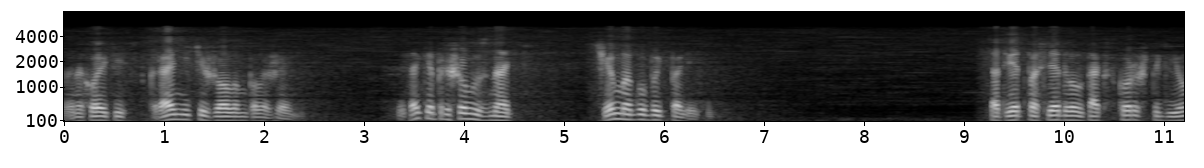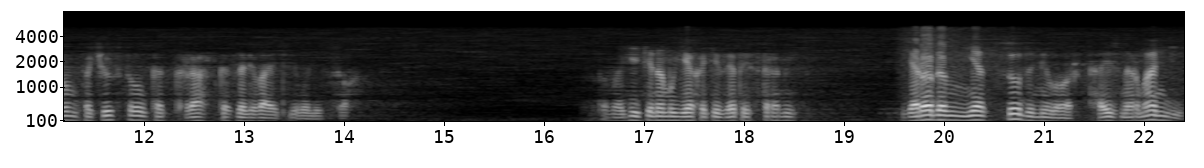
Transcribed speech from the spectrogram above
вы находитесь в крайне тяжелом положении. И так я пришел узнать, чем могу быть полезен. Ответ последовал так скоро, что Гийом почувствовал, как краска заливает его лицо. Помогите нам уехать из этой страны. Я родом не отсюда, милорд, а из Нормандии,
